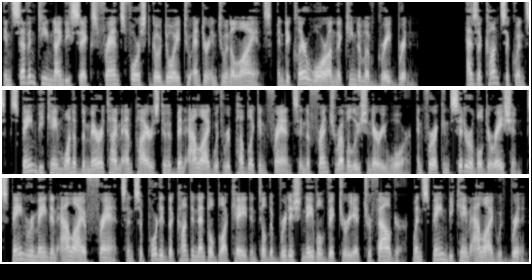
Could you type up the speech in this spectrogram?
In 1796 France forced Godoy to enter into an alliance, and declare war on the Kingdom of Great Britain. As a consequence, Spain became one of the maritime empires to have been allied with Republican France in the French Revolutionary War, and for a considerable duration, Spain remained an ally of France and supported the Continental blockade until the British naval victory at Trafalgar, when Spain became allied with Britain.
